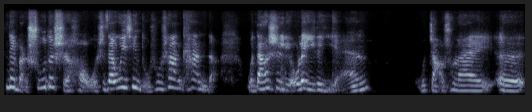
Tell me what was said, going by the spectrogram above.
那本书的时候，我是在微信读书上看的。我当时留了一个言，我找出来，呃，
